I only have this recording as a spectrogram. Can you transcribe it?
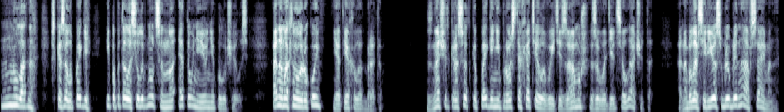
«Ну ладно», — сказала Пегги и попыталась улыбнуться, но это у нее не получилось. Она махнула рукой и отъехала от брата. Значит, красотка Пегги не просто хотела выйти замуж за владельца Лачета. Она была всерьез влюблена в Саймона.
